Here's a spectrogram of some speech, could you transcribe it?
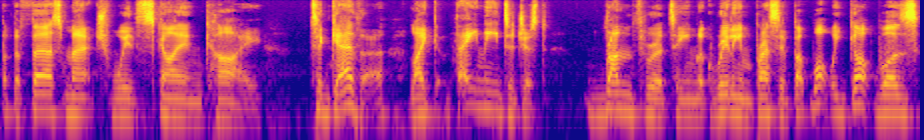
but the first match with Sky and Kai together, like they need to just run through a team, look really impressive. But what we got was,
